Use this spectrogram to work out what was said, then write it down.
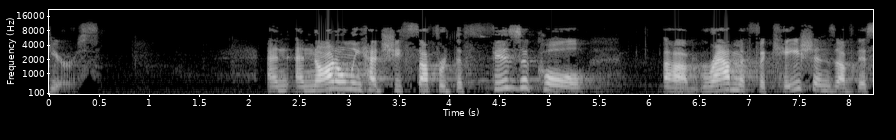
years. And, and not only had she suffered the physical um, ramifications of this,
